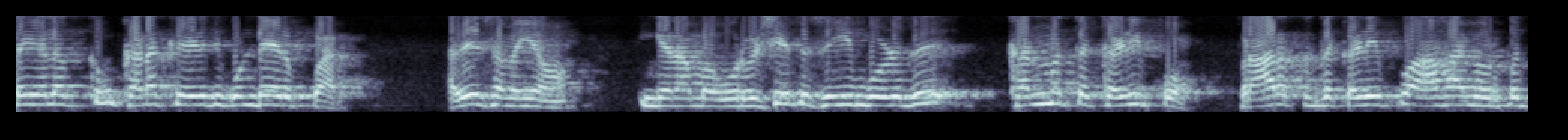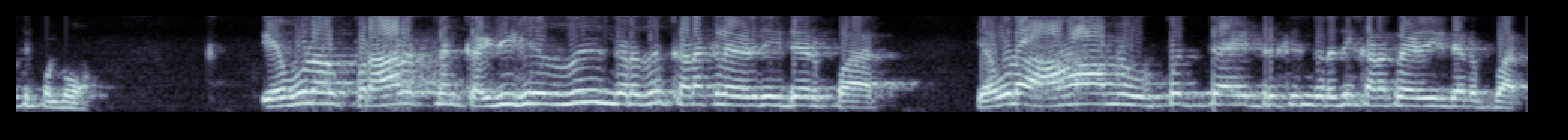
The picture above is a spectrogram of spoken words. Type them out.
செயலுக்கும் கணக்கு எழுதி கொண்டே இருப்பார். அதே சமயம் இங்க நம்ம ஒரு விஷயத்தை செய்யும் பொழுது கண்மத்தை கழிப்போம் பிராரத்தத்தை கழிப்போம் ஆகாமி உற்பத்தி பண்ணுவோம். எவ்வளவு பிராரத்தம் கழிகிறதுங்கிறது கணக்குல எழுதிக்கிட்டே இருப்பார். எவ்வளவு ஆகாமி உற்பத்தி ஆயிட்டு இருக்குங்கிறதையும் கணக்குல எழுதிக்கிட்டே இருப்பார்.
